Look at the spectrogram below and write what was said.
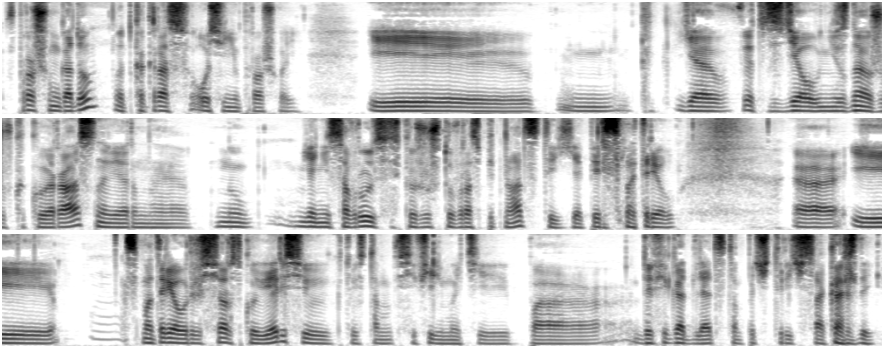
в прошлом году, вот как раз осенью прошлой. И я это сделал, не знаю уже в какой раз, наверное. Ну, я не совру, если скажу, что в раз 15 я пересмотрел. Э, и смотрел режиссерскую версию, то есть там все фильмы эти по дофига длятся, там по 4 часа каждый.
